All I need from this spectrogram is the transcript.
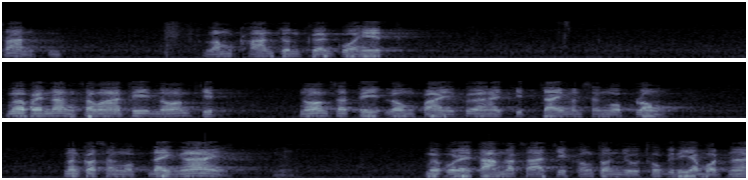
ซ่านลำคาญจนเกินกว่าเหตุ เมื่อไปนั่งสมาธิน้อมจิต น้อมสติลงไปเพื่อให้จิตใจมันสงบลง มันก็สงบได้ง่าย เมื่อผู้ใดตามรักษาจิตของตนอยู่ทุกอิริยาบถนะ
